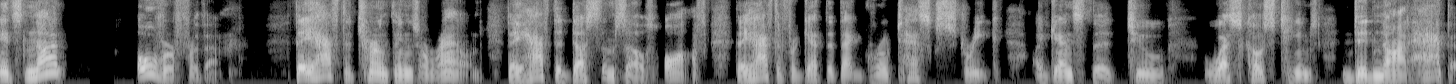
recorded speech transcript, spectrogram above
It's not over for them. They have to turn things around. They have to dust themselves off. They have to forget that that grotesque streak against the two West Coast teams did not happen.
